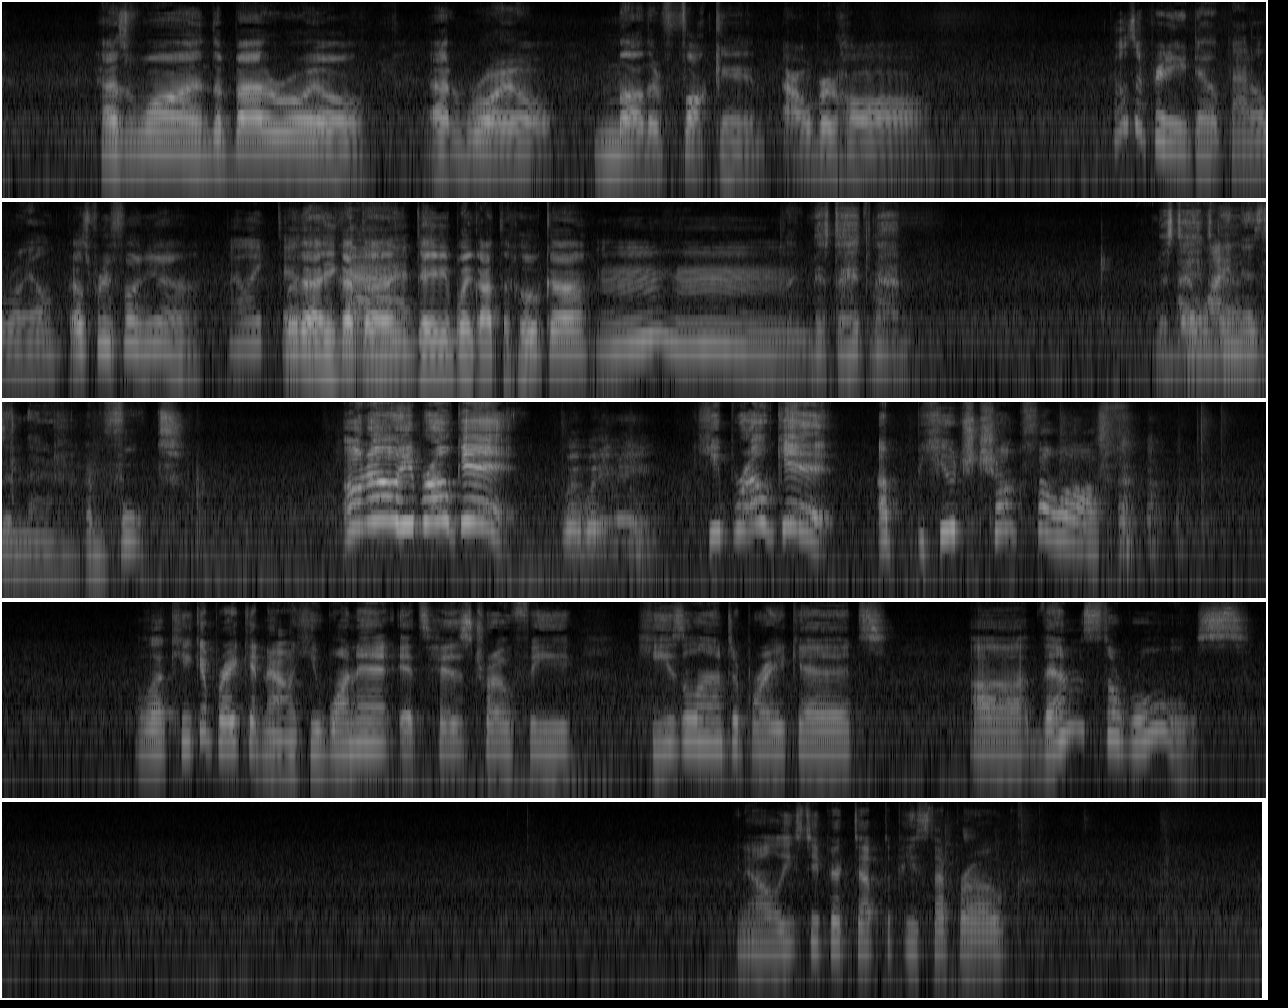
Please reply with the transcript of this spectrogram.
has won the battle royal at Royal Motherfucking Albert Hall. That was a pretty dope battle royal. That was pretty fun, yeah. I liked it. Look at that. He got the Davy Boy got the hookah. Mm-hmm. Mr. Hitman. Mr. My wine is in there. I'm foot. Oh no, he broke it! Wait, what do you mean? He broke it! A huge chunk fell off. Look, he could break it now. He won it. It's his trophy. He's allowed to break it. Uh, them's the rules. You know, at least he picked up the piece that broke.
